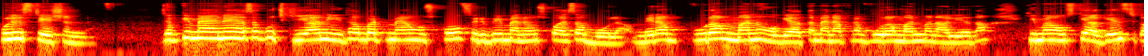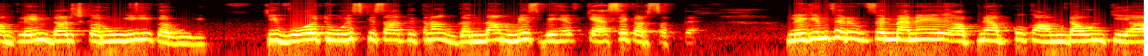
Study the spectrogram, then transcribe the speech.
पुलिस स्टेशन में। जबकि मैंने ऐसा कुछ किया नहीं था बट मैं उसको, फिर भी मैंने उसको ऐसा बोला। मेरा पूरा मन हो गया था, मैंने अपना पूरा मन बना लिया था कि मैं उसके अगेंस्ट कंप्लेंट दर्ज करूँगी ही करूँगी कि वो टूरिस्ट के साथ इतना गंदा मिसबिहेव कैसे कर सकता है? लेकिन फिर फिर मैंने अपने आप को काम डाउन किया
